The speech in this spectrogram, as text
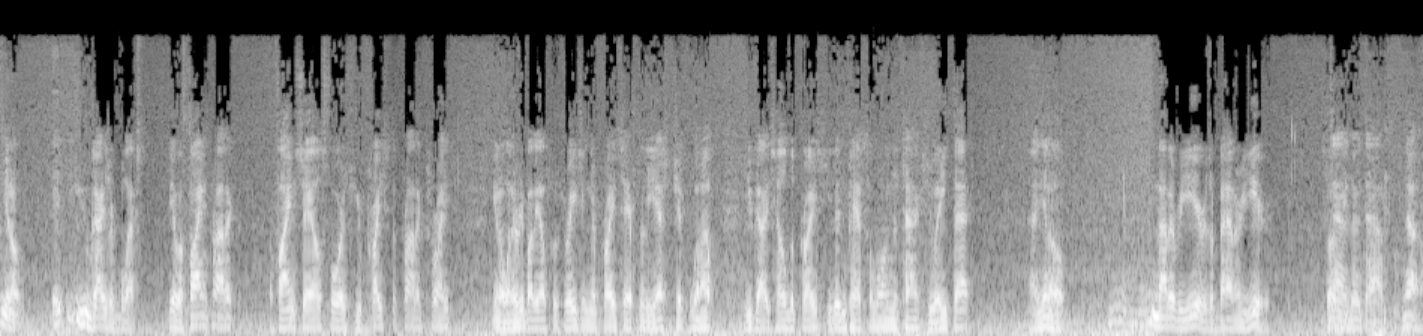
you know, it, you guys are blessed. You have a fine product, a fine sales force. You price the products right. You know, when everybody else was raising their price after the SCHIP went up, you guys held the price. You didn't pass along the tax. You ate that, and you know, not every year is a banner year. So, I No, mean, no doubt. no.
